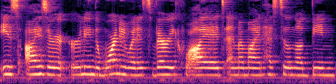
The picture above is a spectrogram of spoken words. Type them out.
is either early in the morning when it's very quiet and my mind has still not been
